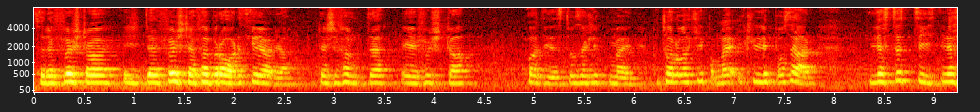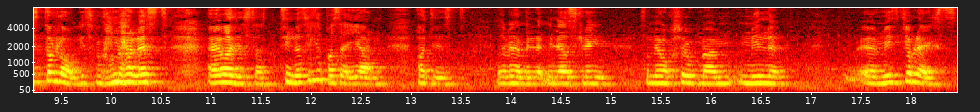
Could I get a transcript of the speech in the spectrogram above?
Så den första, den första februari ska jag göra det. Den 25 är första faktiskt. Och sen klippa mig. På tal om att klippa mig, klippa och sådär. Nästa, nästa vlogg som kommer härnäst är faktiskt att Tina ska klippa sig igen. Faktiskt. Jag menar min, min älskling. Som jag också gjort med min, eh, mitt gamla ex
